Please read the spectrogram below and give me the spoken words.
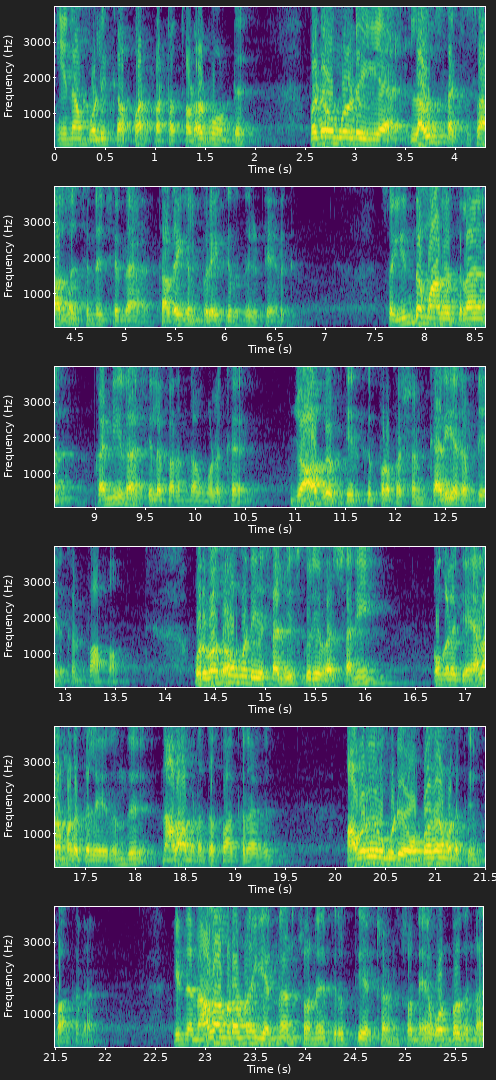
இனம் மொழிக்கு அப்பாற்பட்ட தொடர்பு உண்டு. பட் உங்களுடைய லவ் சக்ஸஸ் ஆகலாம் சின்ன சின்ன தடைகள் பிரேக் இருந்துக்கிட்டே இருக்குது ஸோ இந்த மாதத்தில் கன்னி ராசியில் பிறந்தவங்களுக்கு ஜாப் எப்படி இருக்குது ப்ரொஃபஷன் கரியர் எப்படி இருக்குன்னு பார்ப்போம். ஒரு பக்கம் உங்களுடைய சர்வீஸ்க்குரியவர் சனி உங்களுக்கு ஏழாம் இடத்துல இருந்து நாலாம் இடத்தை பார்க்குறாரு. அவரும் உங்களுடைய ஒன்பதாம் இடத்தையும் பார்க்குறாரு. இந்த நாலாம் இடம்னா என்னன்னு சொன்னேன் திருப்தி எற்றன்னு சொன்னேன் ஒன்பதுன்னா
